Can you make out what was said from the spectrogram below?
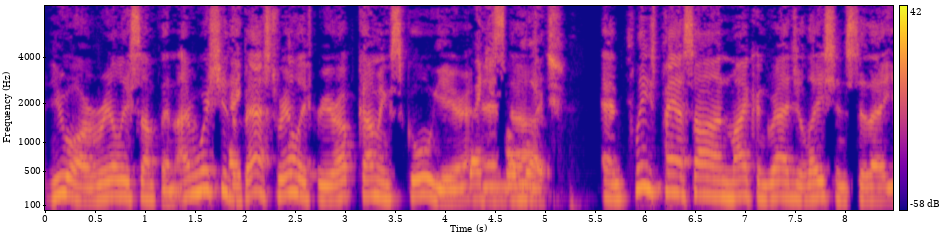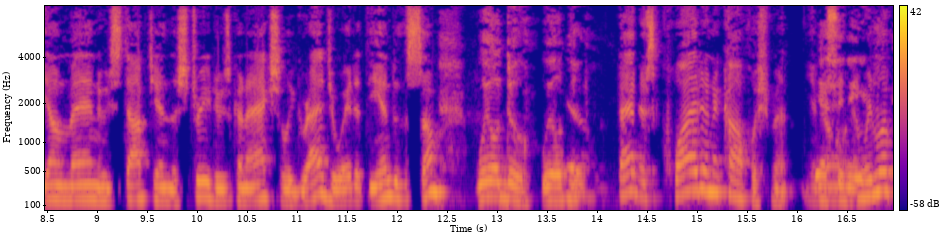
You are really something. I wish you thank the best, really, for your upcoming school year. Thank and, you so uh, much. And please pass on my congratulations to that young man who stopped you in the street, who's going to actually graduate at the end of the summer. We'll do. We'll do that is quite an accomplishment. yes, know? it is. And we look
